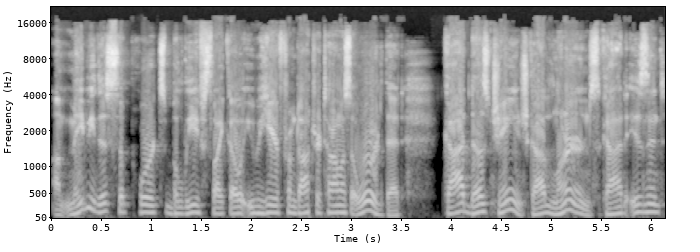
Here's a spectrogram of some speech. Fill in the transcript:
Um, maybe this supports beliefs like what you hear from Dr. Thomas Oord that God does change, God learns, God isn't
